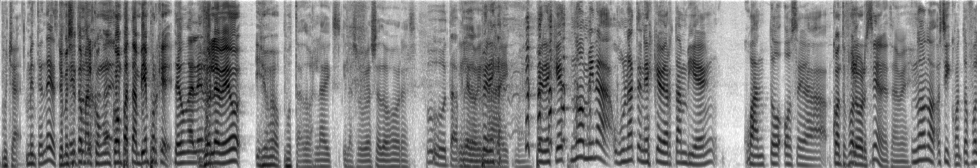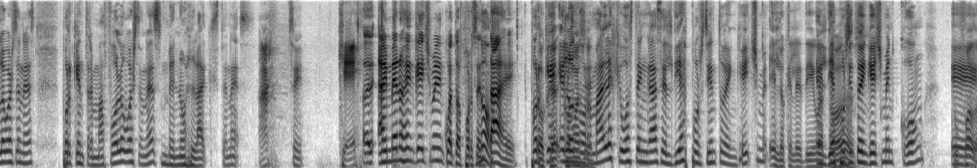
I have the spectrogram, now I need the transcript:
Pucha, ¿Me entendés? yo me siento mal Entonces, con un compa también porque Tengo un alero. yo le veo y yo veo, puta, dos likes y la subió hace dos horas. Puta, Y le doy Pero es- like, man. Pero es que, no, mira, una tenés que ver también cuánto, o sea... ¿Cuántos qué- followers tiene también? No, no, sí, cuántos followers tenés, porque entre más followers tenés, menos likes tenés. Ah, Sí. ¿qué? Eh, Hay menos engagement en cuanto a porcentaje. Porque Ok, en lo ¿cómo así? normal es que vos tengas el 10% de engagement, Es lo que les digo el a 10% todos. de engagement con, eh,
